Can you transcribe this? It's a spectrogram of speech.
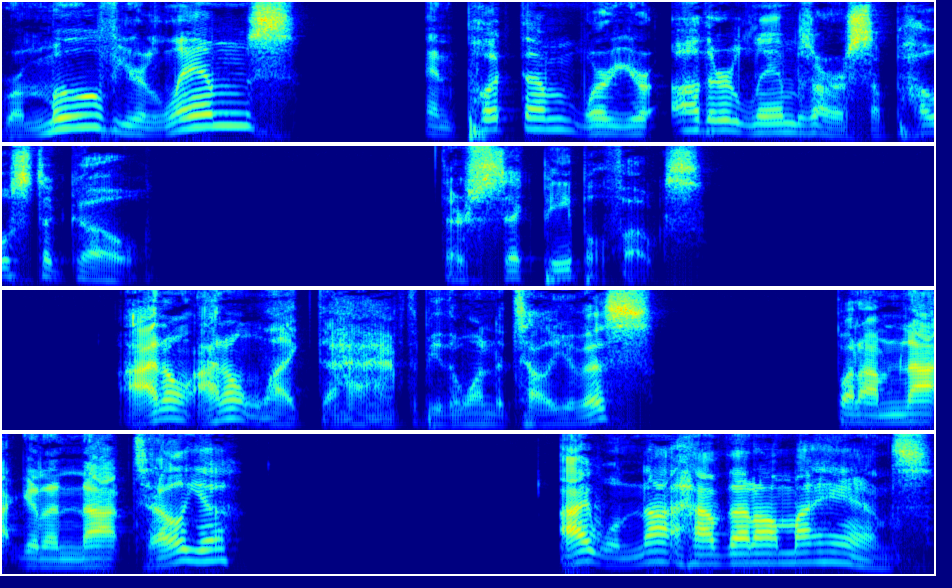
remove your limbs and put them where your other limbs are supposed to go. They're sick people, folks. I don't I don't like to have to be the one to tell you this, but I'm not going to not tell you. I will not have that on my hands.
